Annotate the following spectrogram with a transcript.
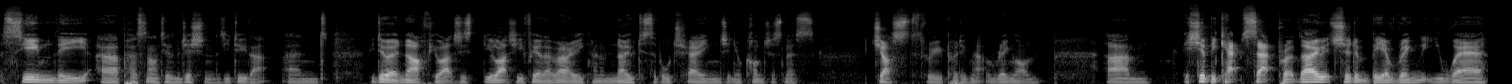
assume the uh, personality of the magician as you do that. And if you do it enough, you actually you'll actually feel a very kind of noticeable change in your consciousness just through putting that ring on. Um, it should be kept separate though. It shouldn't be a ring that you wear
